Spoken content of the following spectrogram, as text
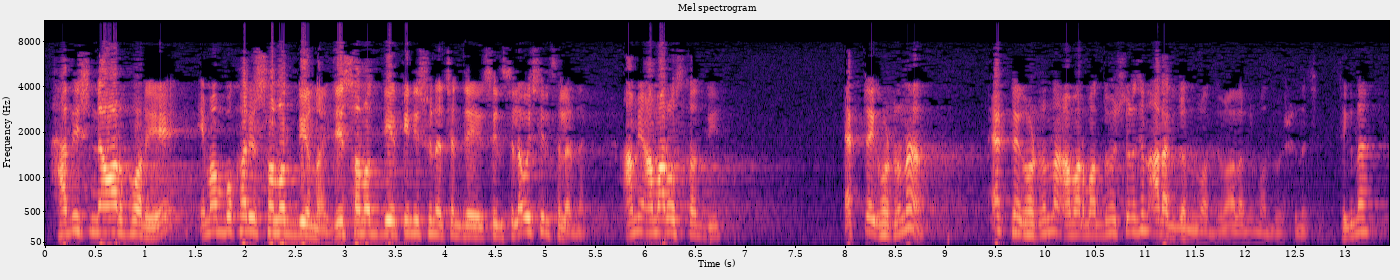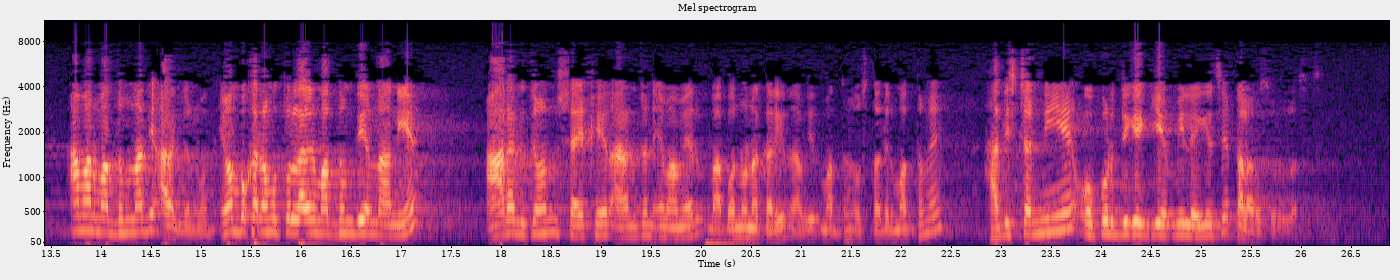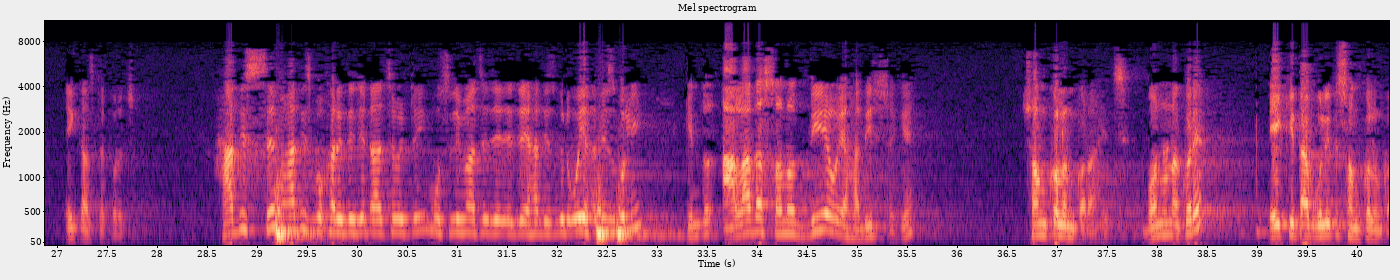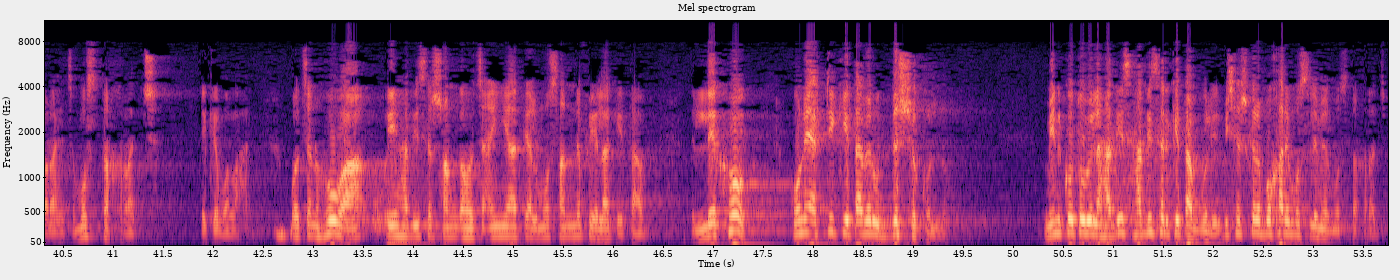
হাদিস নেওয়ার পরে ইমাম বুখারির সনদ দিয়ে নয়। যে সনদ দিয়ে তিনি শুনেছেন যে সিলসিলা, ওই সিলসিলা নয় আমি আমার ওস্তাদ দিয়ে। একটাই ঘটনা একটাই ঘটনা আমার মাধ্যমে শুনেছেন আর একজনের মাধ্যমে আলমের মাধ্যমে শুনেছেন। ঠিক না? আমার মাধ্যম না দিয়ে আরেকজনের মাধ্যমে। ইমাম বুখার রহমতুল্লাহ মাধ্যম দিয়ে না নিয়ে আর একজন শেখের আর একজন এমামের বা বর্ণনাকারীর রাবির মাধ্যমে ওস্তাদের মাধ্যমে হাদিসটা নিয়ে ওপর দিকে গিয়ে মিলে গেছে কালা রসুল্লাহ এই কাজটা করেছে হাদিস, সেম হাদিস বোখারিতে যেটা আছে ওইটাই, মুসলিম আছে যে যে হাদিসগুলি, ওই হাদিসগুলি, কিন্তু আলাদা সনদ দিয়ে ওই হাদিসটাকে সংকলন করা হয়েছে। বর্ণনা করে এই কিতাবগুলিতে সংকলন করা হয়েছে, মুস্তাখরাজ একে বলা হয়। বলছেন, হুয়া ওই হাদিসের সংজ্ঞা হচ্ছে আইয়াত আল মুসান্নফ এলা কিতাব। লেখক কোন একটি কিতাবের উদ্দেশ্য করল। মিন কুতুবিল হাদিস, হাদিসের কিতাবগুলি, বিশেষ করে বোখারি, মুসলিমের মুস্তাখরাজ।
